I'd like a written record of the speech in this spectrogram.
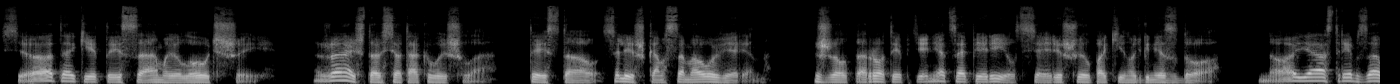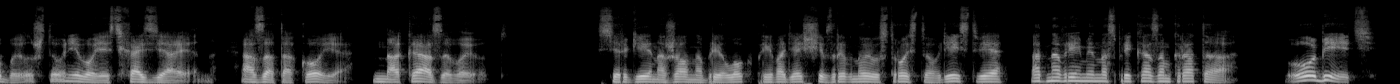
«Все-таки ты самый лучший. Жаль, что все так вышло. Ты стал слишком самоуверен. Желторотый птенец оперился и решил покинуть гнездо. Но ястреб забыл, что у него есть хозяин, а за такое наказывают. Сергей нажал на брелок, приводящий взрывное устройство в действие, одновременно с приказом крота. «Убить!»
